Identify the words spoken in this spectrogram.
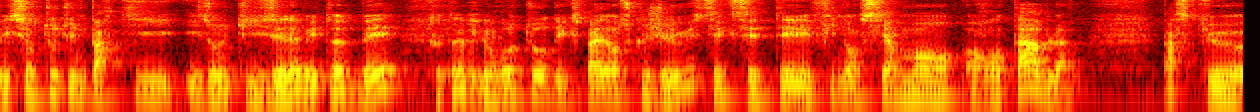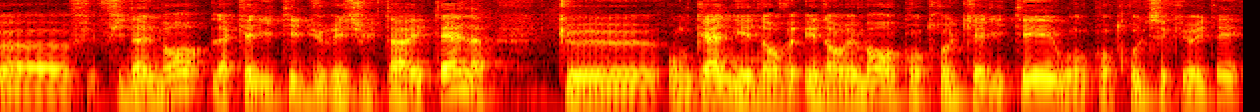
mais sur toute une partie, ils ont utilisé la méthode B. Tout à fait. Et le retour d'expérience que j'ai eu, c'est que c'était financièrement rentable parce que euh, finalement, la qualité du résultat est telle que on gagne énormément en contrôle qualité ou en contrôle sécurité.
